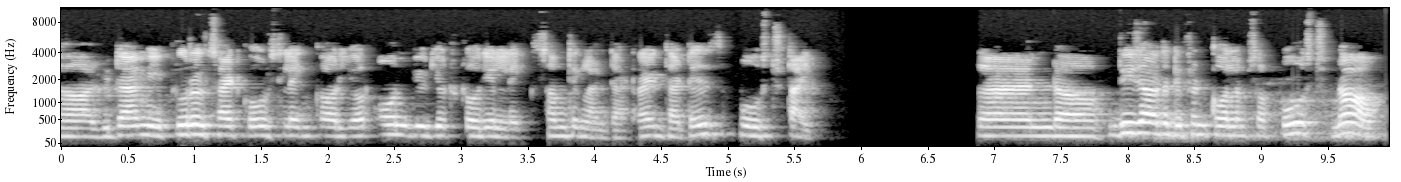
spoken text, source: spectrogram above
uh, udemy Pluralsight course link or your own video tutorial link something like that right? That is post type. And uh, these are the different columns of post. Now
